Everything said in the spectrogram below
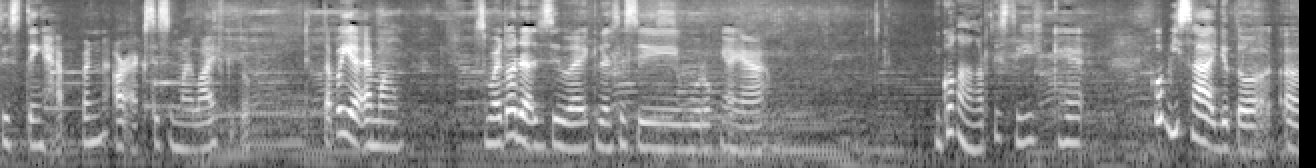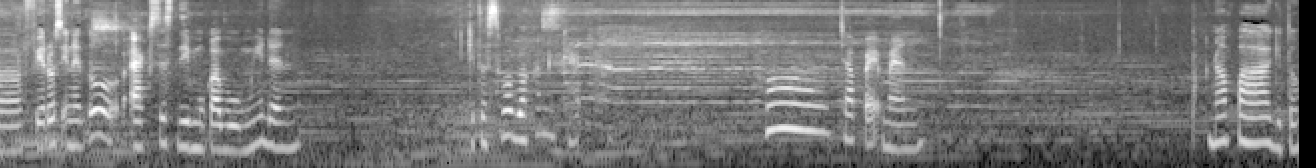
this thing happen or exist in my life gitu. Tapi ya emang semua itu ada sisi baik dan sisi buruknya ya. Gue nggak ngerti sih kayak kok bisa gitu uh, virus ini tuh eksis di muka bumi dan kita semua bahkan kayak huh, capek man kenapa gitu?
